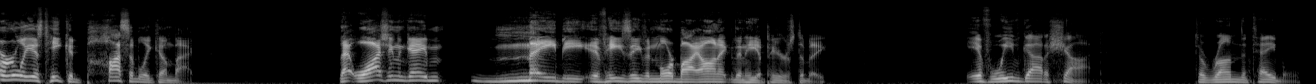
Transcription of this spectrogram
earliest he could possibly come back. That Washington game, maybe if he's even more bionic than he appears to be. If we've got a shot to run the table,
